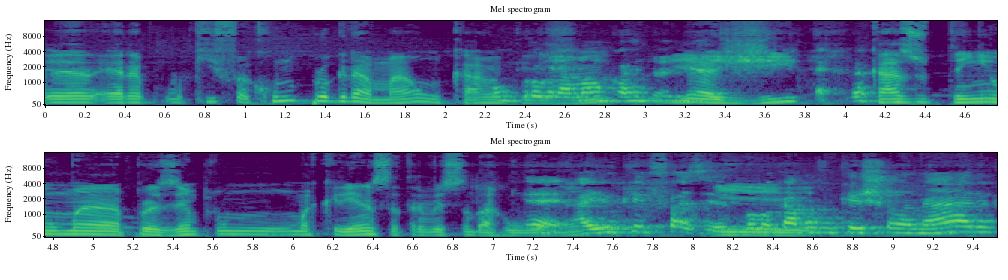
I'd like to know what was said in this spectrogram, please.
era, era, o que como programar um carro como programar um carro reagir é, né? caso tenha uma, por exemplo, uma criança atravessando a rua. É, né? aí o que ele fazia? Ele colocava no questionário.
